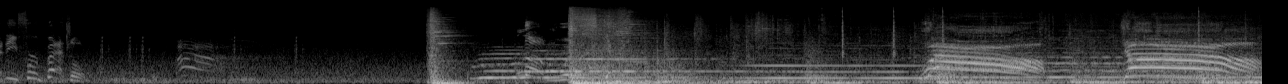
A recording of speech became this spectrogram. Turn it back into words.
Ready for battle! None will escape! Wah! Ja!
